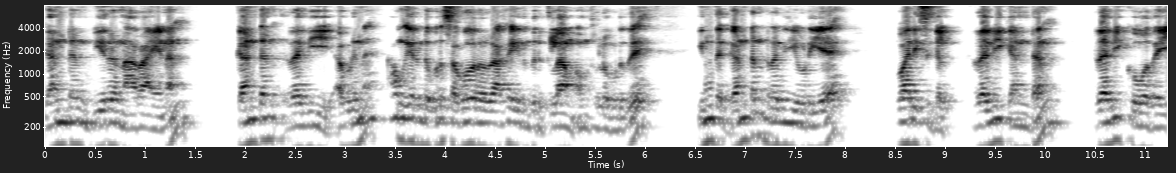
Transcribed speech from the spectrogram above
கண்டன் வீர நாராயணன் கண்டன் ரவி அப்படின்னு அவங்க இரண்டு பேரும் சகோதரராக இருந்திருக்கலாம் அப்படின்னு சொல்லப்படுது. இந்த கண்டன் ரவியுடைய வாரிசுகள் ரவி கண்டன் ரவி கோதை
